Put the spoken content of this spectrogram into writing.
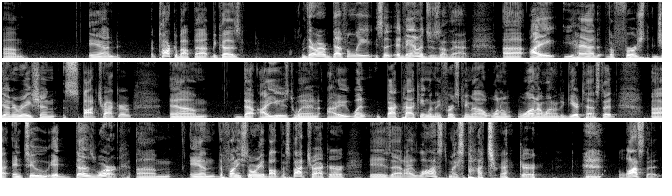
um, and talk about that because there are definitely advantages of that. Uh, I had the first generation spot tracker um, that I used when I went backpacking when they first came out. One of one, I wanted to gear test it, uh, and two, it does work. Um, and the funny story about the spot tracker is that I lost my spot tracker, lost it.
